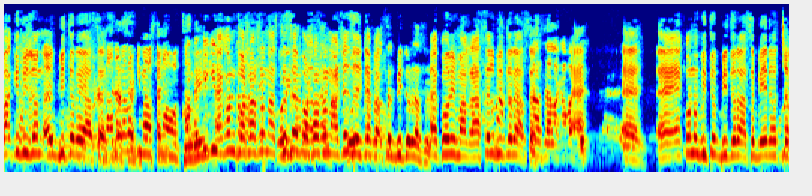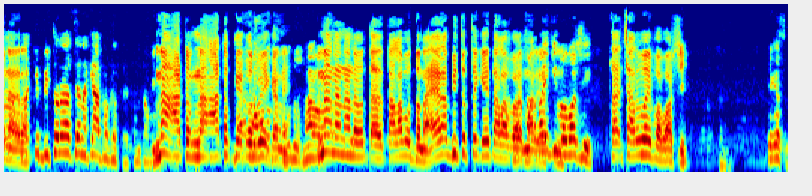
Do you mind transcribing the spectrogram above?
বাকি দুজন ভিতরে আছে। এখন প্রশাসন আসতেছে প্রশাসন আসে যে এটা ভিতরে আছে। করিমাল রাসেল ভিতরে আছে। এখনও ভিতর ভিতরে আছে বের হচ্ছে না এরা। ভিতরে আছে নাকি আটক আছে? না আটক না আটক কে করবে এখানে? না না না না তালাবদ্ধ না। এরা ভিতর থেকে তালা মারে প্রবাসী? চারু ভাই প্রবাসী। ঠিক আছে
